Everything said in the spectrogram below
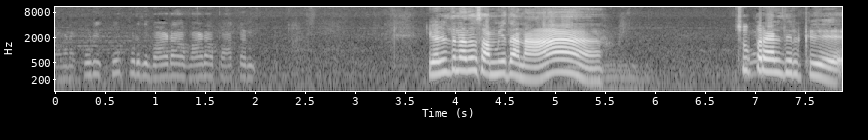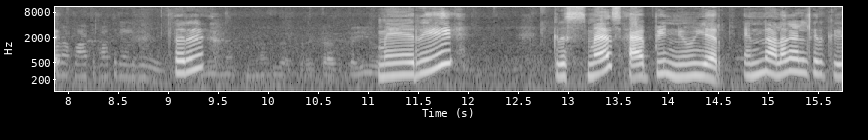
அவனை கூடி கூப்பிடுது வாடா வாடா பார்க்கணும். எழுதுனதும் செம்மி தானா சூப்பரா எழுதிருக்கு பாரு merry Christmas happy new year என்ன அழகா எழுதிருக்கு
